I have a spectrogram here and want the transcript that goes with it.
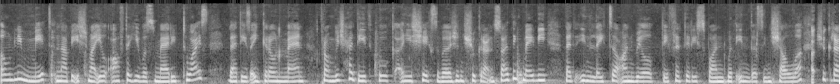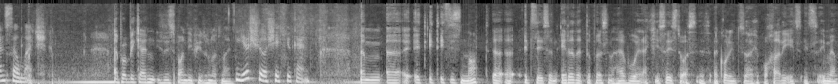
only met Nabi Ismail after he was married twice. That is a grown man. From which hadith book is Sheikh's version? Shukran. So I think maybe that in later on we'll definitely respond within this, inshallah. Shukran so much. I probably can respond if you do not mind. Yeah, sure, Sheikh, you can. Um, uh, it, it, it is not. Uh, uh, it's there's an error that the person have who actually says to us, according to Sahih Bukhari, it's it's Imam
